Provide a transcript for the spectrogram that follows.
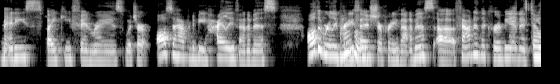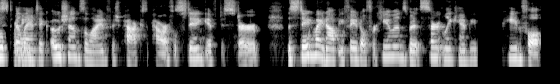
many spiky fin rays, which are also happen to be highly venomous. All the really pretty Oh, fish are pretty venomous. Uh, found in the Caribbean and so East pretty. Atlantic Oceans, the lionfish packs a powerful sting if disturbed. The sting might not be fatal for humans, but it certainly can be painful.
